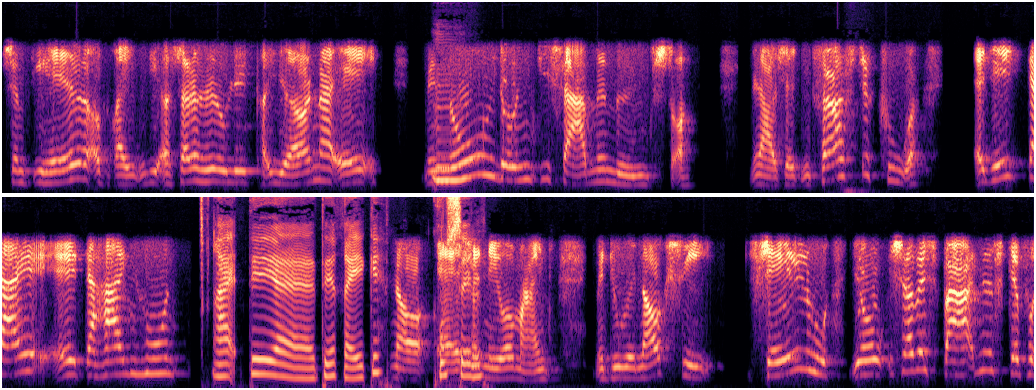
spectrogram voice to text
som de havde oprindeligt, og så er der høvlet et par hjørner af, men mm. nogenlunde de samme mønstre. Men altså, den første kur, er det ikke dig, øh, der har en hund? Det er, det er Rikke. Nå, Grussel. altså, never mind. Men du vil nok se, selv jo, så hvis barnet skal på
